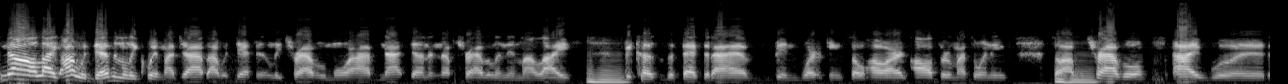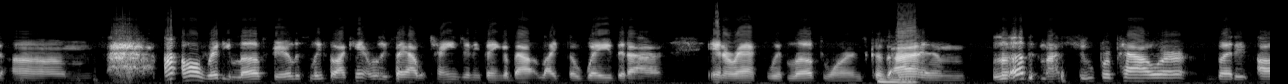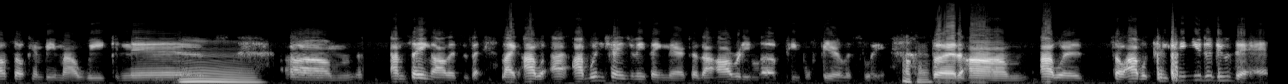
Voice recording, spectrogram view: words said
no, like, I would definitely quit my job. I would definitely travel more. I've not done enough traveling in my life Mhm. because of the fact that I have been working so hard all through my 20s. So I would Mhm. travel. I would. um I already love fearlessly, so I can't really say I would change anything about like the way that I interact with loved ones because Mhm. I am love is my superpower, but it also can be my weakness. Mm. Um, I'm saying all this to say, like I, w- I, I wouldn't change anything there because I already love people fearlessly okay but um I would so I would continue to do that.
